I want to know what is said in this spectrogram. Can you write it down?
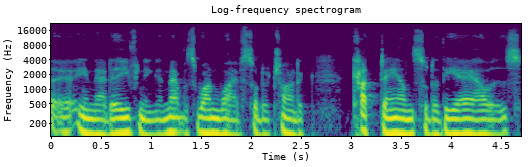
uh, in that evening. And that was one way of sort of trying to cut down sort of the hours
